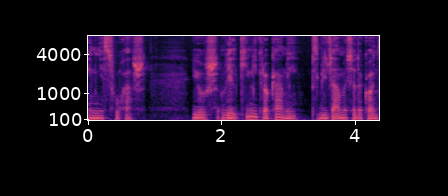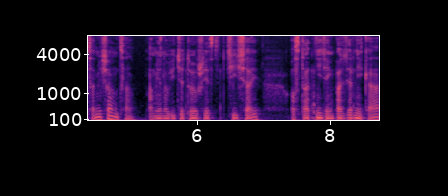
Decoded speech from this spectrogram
i mnie słuchasz. Już wielkimi krokami zbliżamy się do końca miesiąca, a mianowicie to już jest dzisiaj, ostatni dzień października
